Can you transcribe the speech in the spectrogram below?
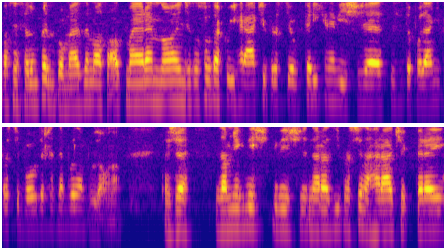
vlastně 7-5 s Gomezem a s Altmayerem, no jenže to jsou takový hráči, prostě, u kterých nevíš, že jestli si to podání prostě budou držet nebo nebudou. No. Takže za mě, když, když narazí prostě na hráče, který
